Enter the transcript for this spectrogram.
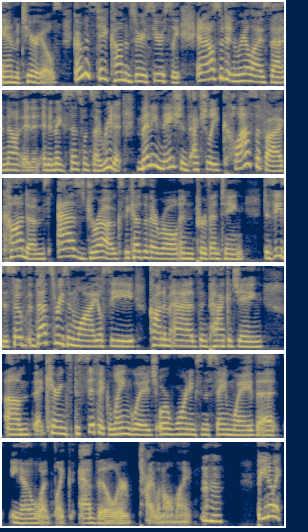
and materials. Governments take condoms very seriously. And I also didn't realize that, and now, and it, and it makes sense once I read it. Many nations actually classify condoms as drugs because of their role in preventing diseases. So that's the reason why you'll see condom ads and packaging um, carrying specific language or warnings in the same way that you know what like Advil or Tylenol might. Mm-hmm. But you know what,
